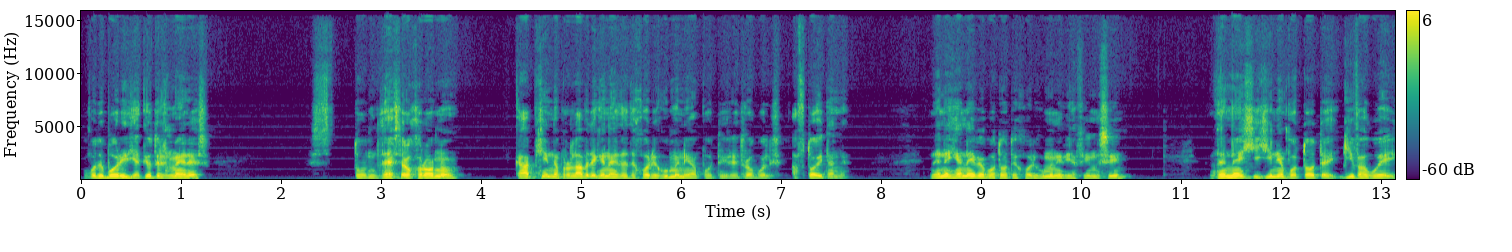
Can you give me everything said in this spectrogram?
Οπότε μπορεί για δύο-τρεις μέρες, τον δεύτερο χρόνο, κάποιοι να προλάβετε και να είδατε χορηγούμενοι από τη Ρετρόπολης. Αυτό ήταν. Δεν έχει ανέβει από τότε χορηγούμενη διαφήμιση. Δεν έχει γίνει από τότε giveaway.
